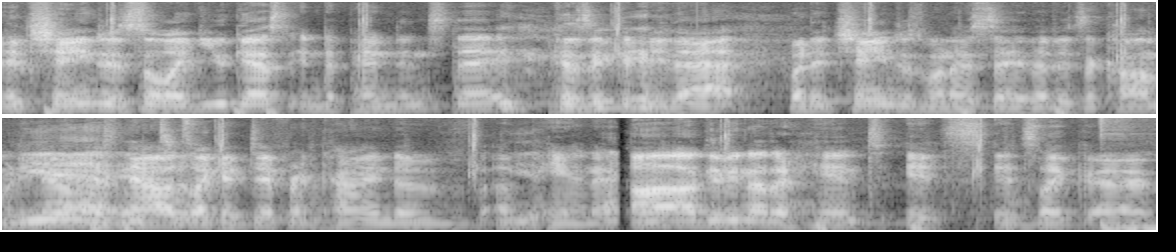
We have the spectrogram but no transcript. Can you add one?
It changes. So like you guessed Independence Day because it could be that, but it changes when I say that it's a comedy now because now it's it's like a different kind of, of Yeah. panic. Uh, I'll give you another hint. It's it's like a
